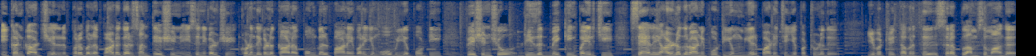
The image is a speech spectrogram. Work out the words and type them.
இக்கண்காட்சியில் பிரபல பாடகர் சந்தேஷின் இசை நிகழ்ச்சி குழந்தைகளுக்கான பொங்கல் பானை வரையும் ஓவிய போட்டி ஃபேஷன் ஷோ டீசர்ட் பேக்கிங் பயிற்சி சேலை அழகுராணி போட்டியும் ஏற்பாடு செய்யப்பட்டுள்ளது. இவற்றை தவிர்த்து சிறப்பு அம்சமாக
